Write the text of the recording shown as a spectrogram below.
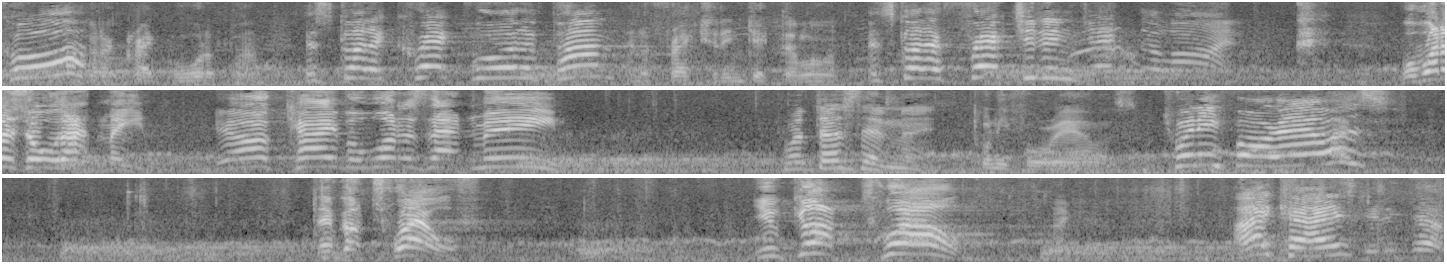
core. Got a cracked water pump It's got a cracked water pump. and a fractured injector line. It's got a fractured injector line. Well, what does all that mean? Yeah, okay, but what does that mean? What does that mean? 24 hours. 24 hours? They've got 12. You've got 12! Okay. Him down.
